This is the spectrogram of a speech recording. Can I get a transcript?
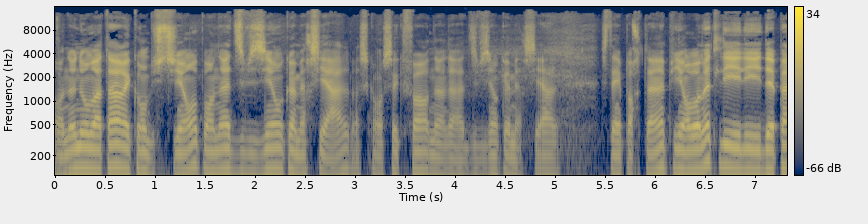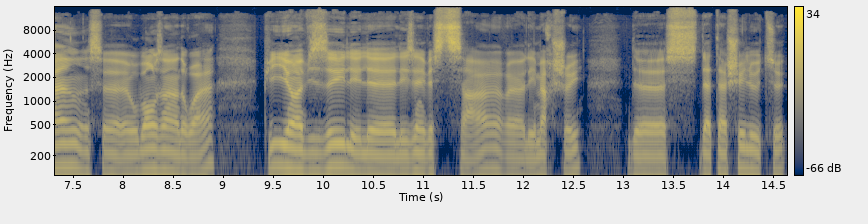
On a nos moteurs à combustion, puis on a la division commerciale, parce qu'on sait que Ford, dans la division commerciale, c'est important. Puis on va mettre les, les dépenses euh, aux bons endroits. Puis on a visé les, le- les investisseurs, euh, les marchés, d'attacher le tuc,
